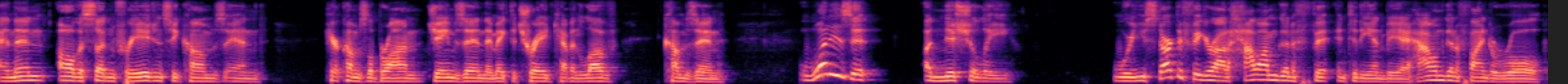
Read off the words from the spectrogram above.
and then all of a sudden, free agency comes, and here comes LeBron James in. They make the trade. Kevin Love comes in. What is it initially where you start to figure out how I'm going to fit into the NBA, how I'm going to find a role?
